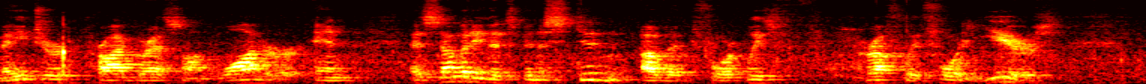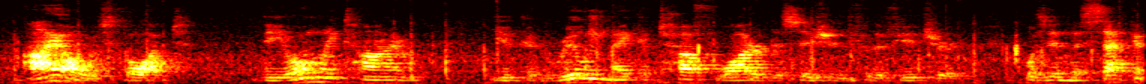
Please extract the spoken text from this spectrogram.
major progress on water. And as somebody that's been a student of it for at least roughly forty years, I always thought the only time you could really make a tough water decision for the future was in the second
